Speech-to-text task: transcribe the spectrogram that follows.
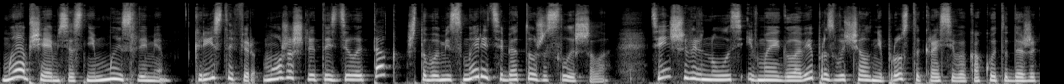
«Мы общаемся с ним мыслями, «Кристофер, можешь ли ты сделать так, чтобы мисс Мэри тебя тоже слышала?» Тень шевельнулась, и в моей голове прозвучал не просто красивый, какой-то даже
